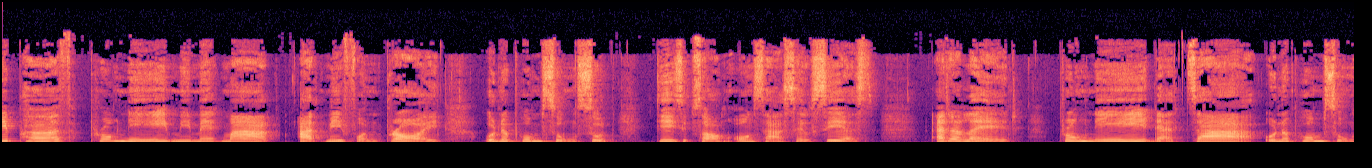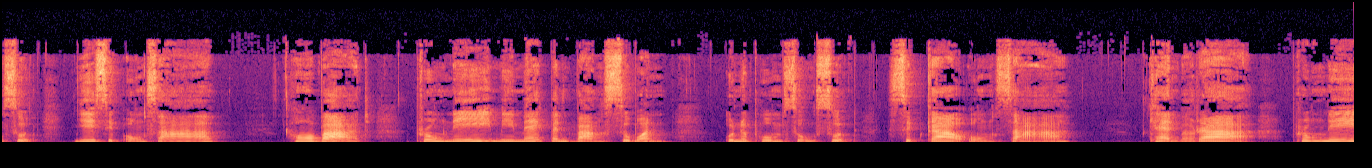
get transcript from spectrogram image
ี่เพิร์ธพรุ่งนี้มีเมฆมาก อาจมีฝนโปรยอุณหภูมิสูงสุด 22 องศาเซลเซียสแอดิเลดพรุ่งนี้แดดจ้า อุณหภูมิสูงสุด 20 องศาโฮบาร์ตพรุ่งนี้มีเมฆเป็นบางส่วน อุณหภูมิสูงสุด 19 องศา แคนเบรา พรุ่งนี้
